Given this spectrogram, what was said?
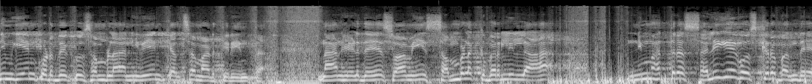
ನಿಮ್ಗೇನು ಕೊಡಬೇಕು ಸಂಬಳ, ನೀವೇನು ಕೆಲಸ ಮಾಡ್ತೀರಿ ಅಂತ? ನಾನು ಹೇಳಿದೆ, ಸ್ವಾಮಿ ಸಂಬಳಕ್ಕೆ ಬರಲಿಲ್ಲ ನಿಮ್ಮ ಹತ್ರ ಸಲಿಗೆಗೋಸ್ಕರ ಬಂದೆ.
